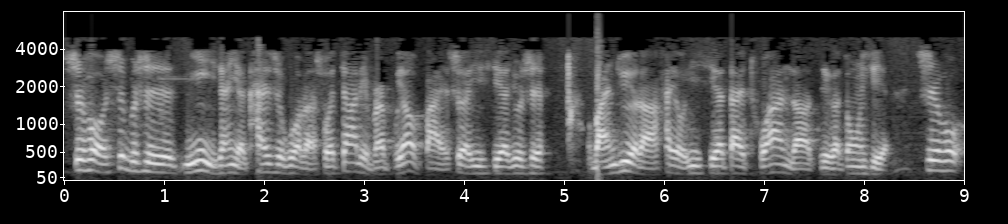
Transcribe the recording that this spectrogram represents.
师傅，是不是你以前也开示过了，说家里边不要摆设一些就是玩具了，还有一些带图案的这个东西？师傅，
